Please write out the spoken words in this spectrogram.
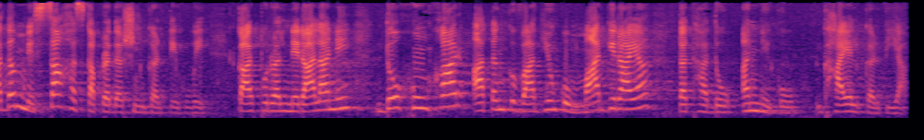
अदम्य साहस का प्रदर्शन करते हुए कारपोरल निराला ने दो खूंखार आतंकवादियों को मार गिराया तथा दो अन्य को घायल कर दिया।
